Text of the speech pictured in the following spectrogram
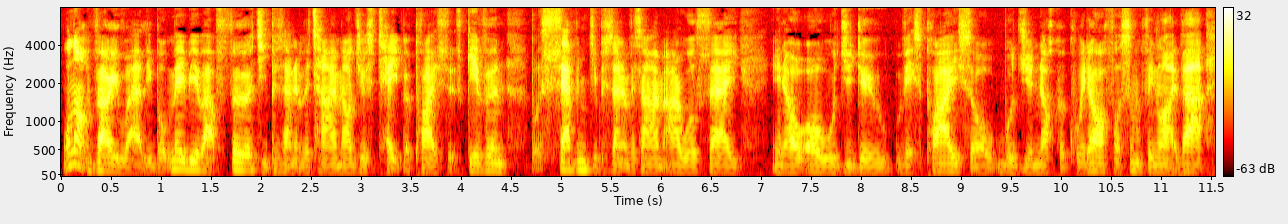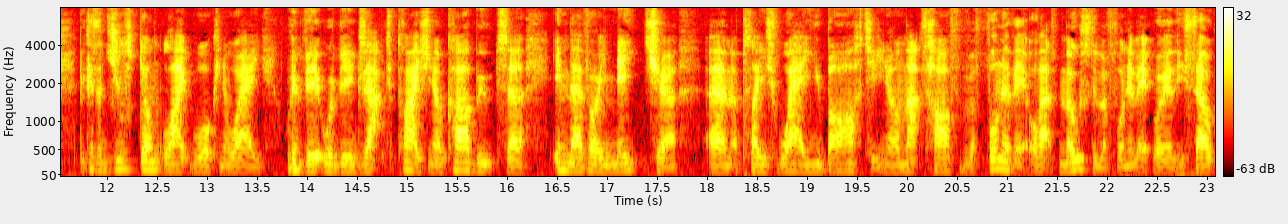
well, not very rarely, but maybe about 30% of the time, I'll just take the price that's given. But 70% of the time, I will say, you know, oh, would you do this price or would you knock a quid off or something like that? Because I just don't like walking away with the, with the exact price. You know, car boots are in their very nature um, a place where you barter, you know, and that's half of the fun of it, or that's most of the fun of it, really. So,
